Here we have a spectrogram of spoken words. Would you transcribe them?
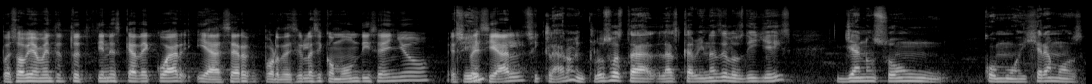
pues obviamente tú te tienes que adecuar y hacer, por decirlo así, como un diseño especial. Sí, claro, incluso hasta las cabinas de los DJs ya no son como dijéramos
